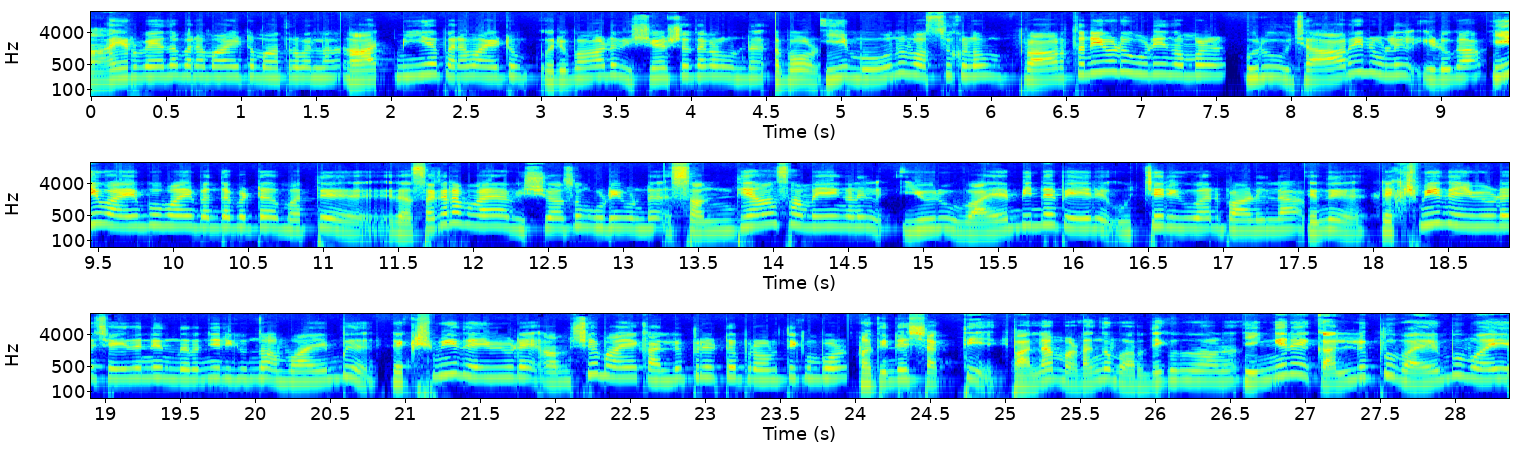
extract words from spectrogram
ആയുർവേദപരമായിട്ട് മാത്രമല്ല ആത്മീയപരമായിട്ടും ഒരുപാട് വിശേഷതകളുണ്ട്. അപ്പോൾ ഈ മൂന്ന് വസ്തുക്കളും പ്രാർത്ഥനയോടുകൂടി നമ്മൾ ഒരു ജാറിനുള്ളിൽ ഇടുക. ഈ വയമ്പുമായി ബന്ധപ്പെട്ട് മറ്റ് രസകരമായ വിശ്വാസം കൂടിയുണ്ട്. സന്ധ്യാസമയങ്ങളിൽ ഈ ഒരു വയമ്പിന്റെ പേര് ഉച്ചരിക്കുവാൻ പാടില്ല. എന്ന് ലക്ഷ്മി ദേവിയുടെ ചൈതന്യം നിറഞ്ഞിരിക്കുന്ന വയമ്പ് ലക്ഷ്മി ദേവിയുടെ അംശമായ കല്ലുപ്പിലിട്ട് പ്രവർത്തിക്കുമ്പോൾ അതിന്റെ ശക്തി പല മടങ്ങ് വർദ്ധിക്കുന്നതാണ്. ഇങ്ങനെ കല്ലുപ്പ് വയമ്പുമായി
